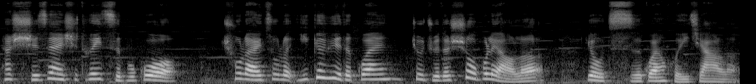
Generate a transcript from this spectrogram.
他实在是推辞不过，出来做了一个月的官，就觉得受不了了，又辞官回家了。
